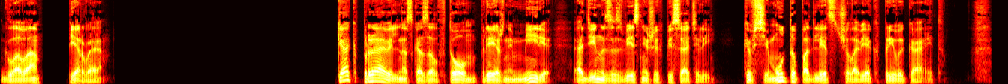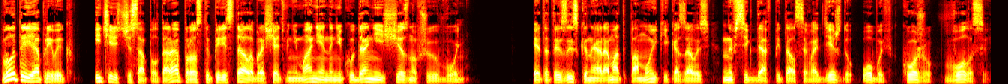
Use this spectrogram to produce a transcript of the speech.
Глава первая. Как правильно сказал в том прежнем мире один из известнейших писателей, ко всему-то подлец-человек привыкает. Вот и я привык, и через часа полтора просто перестал обращать внимание на никуда не исчезнувшую вонь. Этот изысканный аромат помойки, казалось, навсегда впитался в одежду, обувь, кожу, волосы.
